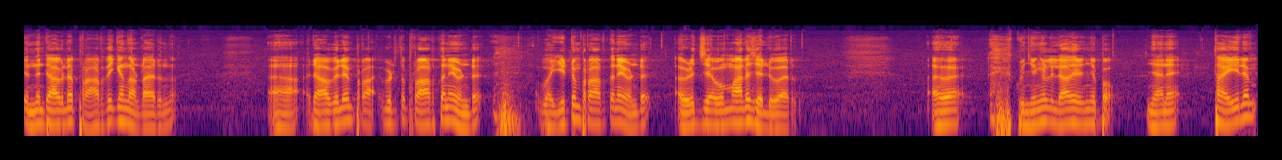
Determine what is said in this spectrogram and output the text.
എന്നും രാവിലെ പ്രാർത്ഥിക്കുന്നുണ്ടായിരുന്നു. രാവിലെ പ്രാ ഇവിടുത്തെ പ്രാർത്ഥനയുണ്ട്. വൈകിട്ടും പ്രാർത്ഥനയുണ്ട്. അവിടെ ജപമാല ചെല്ലുമായിരുന്നു. കുഞ്ഞുങ്ങളില്ലാതെ കഴിഞ്ഞപ്പോൾ ഞാൻ തൈലം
